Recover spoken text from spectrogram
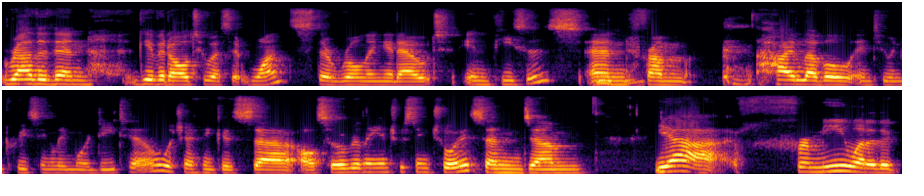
rather than give it all to us at once, they're rolling it out in pieces and from high level into increasingly more detail, which I think is uh, also a really interesting choice. And um, yeah, for me, one of the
